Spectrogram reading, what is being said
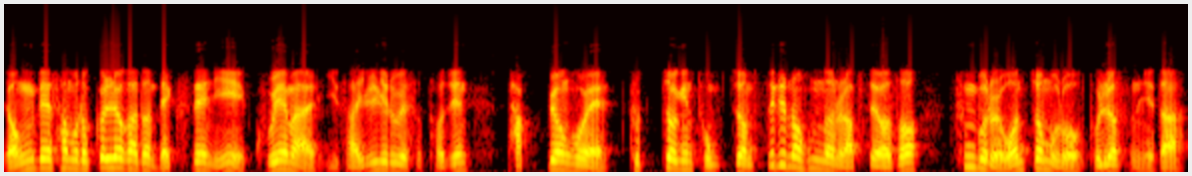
0대 3으로 끌려가던 넥센이 9회 말 2사 1, 2루에서 터진 박병호의 극적인 동점 3런 홈런을 앞세워서 승부를 원점으로 돌렸습니다.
